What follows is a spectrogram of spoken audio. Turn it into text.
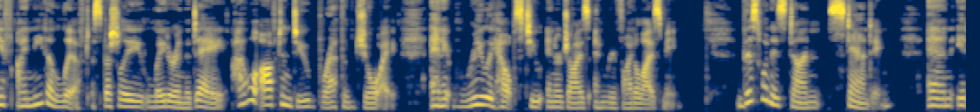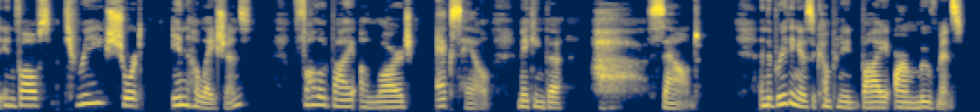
if I need a lift, especially later in the day, I will often do breath of joy, and it really helps to energize and revitalize me. This one is done standing, and it involves three short inhalations followed by a large exhale, making the ah sound. And the breathing is accompanied by arm movements,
